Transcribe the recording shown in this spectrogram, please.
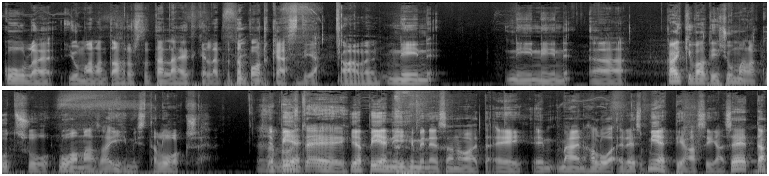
kuulee Jumalan tahdosta tällä hetkellä tätä podcastia, Aamen. niin, niin, niin äh, kaikki valtias Jumala kutsuu luomaansa ihmistä luokseen. Ja, ja pien- ei. Ja pieni ihminen sanoo, että ei, ei, mä en halua edes miettiä asiaa. Se, että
